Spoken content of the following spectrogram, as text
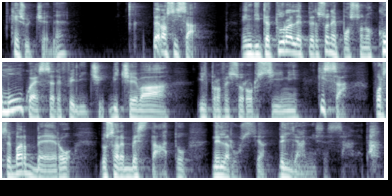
Che succede? Però si sa, in dittatura le persone possono comunque essere felici, diceva il professor Orsini. Chissà, forse Barbero lo sarebbe stato nella Russia degli anni 60.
